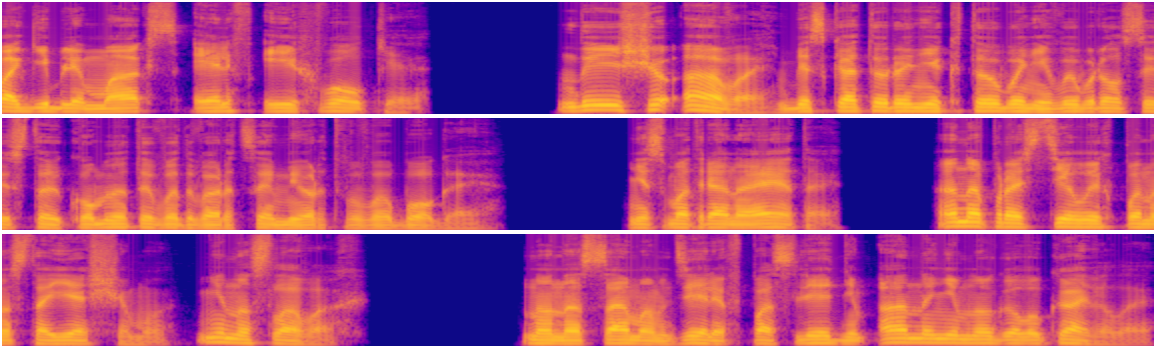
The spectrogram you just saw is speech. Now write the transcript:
Погибли Макс, Эльф и их волки. Да еще Ава, без которой никто бы не выбрался из той комнаты во дворце мертвого бога. Несмотря на это, она простила их по-настоящему, не на словах. Но на самом деле в последнем Анна немного лукавила.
